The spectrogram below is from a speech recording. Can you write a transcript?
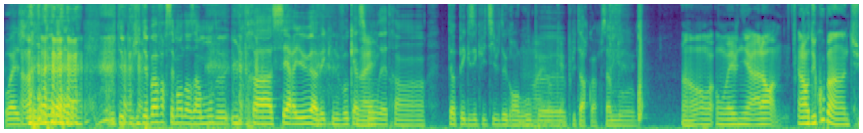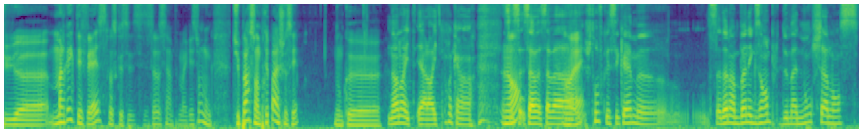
Ouais, j'étais j'étais pas forcément dans un monde ultra sérieux avec une vocation Ouais. d'être un top exécutif de grand groupe Ouais, euh, plus tard quoi. Ça me Euh, on, on va y venir. Alors, alors du coup, ben, tu, euh, malgré que t'aies fait S, parce que c'est c'est ça aussi un peu ma question, donc tu pars sur une prépa HEC. Donc, euh, Non non, il alors il te manque un non ça, ça, ça va Ouais. je trouve que c'est quand même euh, ça donne un bon exemple de ma nonchalance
